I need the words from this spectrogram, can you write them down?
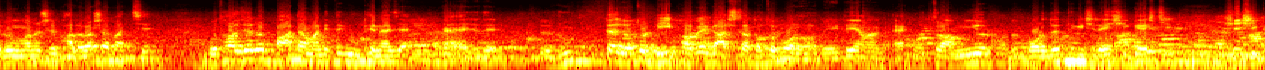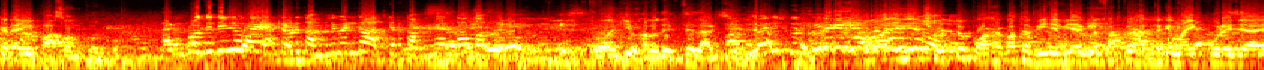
এবং মানুষের ভালোবাসা পাচ্ছে। কোথাও যেন পাটা মাটি থেকে উঠে না যায়। হ্যাঁ যাতে রুটটা যত ডিপ হবে গাছটা তত বড় হবে। এটাই আমার একমাত্র আমিও বড়দের থেকে সেটাই শিখে এসেছি। সেই শিক্ষাটাই আমি পাস অন করব। প্রতিদিনই একটা করে কমপ্লিমেন্ট দাও আজকে একটা কমপ্লিমেন্ট দাও তোমার কি ভালো দেখতে লাগছে? এই ছোট্ট কথা কথা বিহেভিয়ারগুলো ফাট করে হাত থেকে মাইক পড়ে যায়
